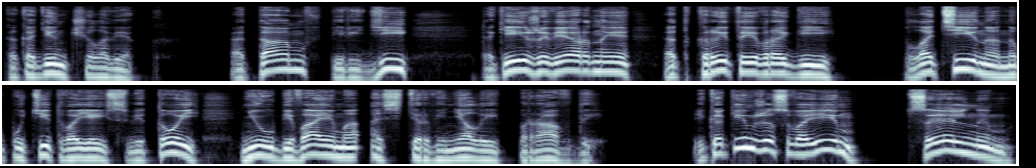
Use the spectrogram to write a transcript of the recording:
как один человек. А там, впереди, такие же верные, открытые враги, плотина на пути твоей святой, неубиваемо остервенелой правды. И каким же своим, цельным,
